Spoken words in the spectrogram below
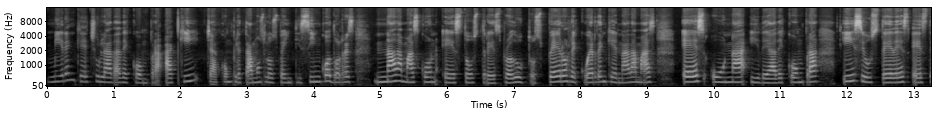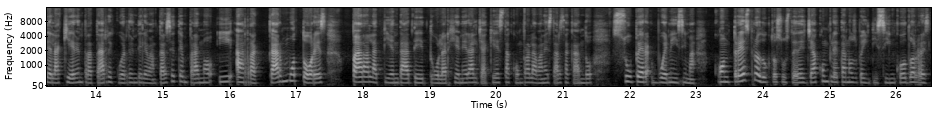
Miren qué chulada de compra. Aquí ya completamos los 25 dólares nada más con estos tres productos. Pero recuerden que nada más es una idea de compra. Y si ustedes este, la quieren tratar, recuerden de levantarse temprano y arrancar motores para la tienda de dólar general, ya que esta compra la van a estar sacando súper buenísima. Con tres productos ustedes ya completan los 25 dólares.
